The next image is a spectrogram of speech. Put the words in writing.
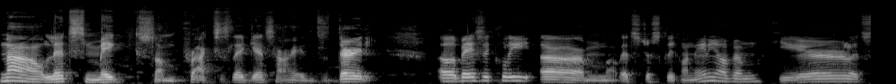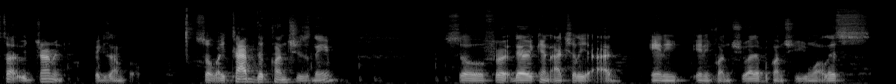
Now let's make some practice. Let's get our hands dirty. Uh, basically, um, let's just click on any of them here. Let's start with Germany, for example. So I type the country's name. So for there you can actually add any any country, whatever country you want. Let's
